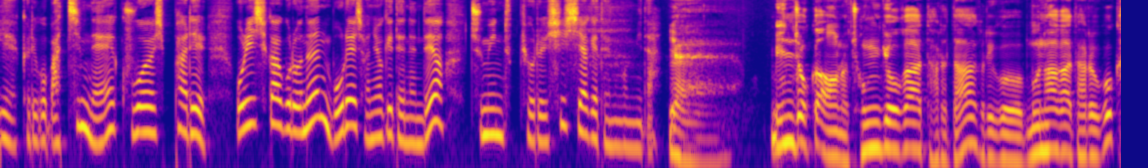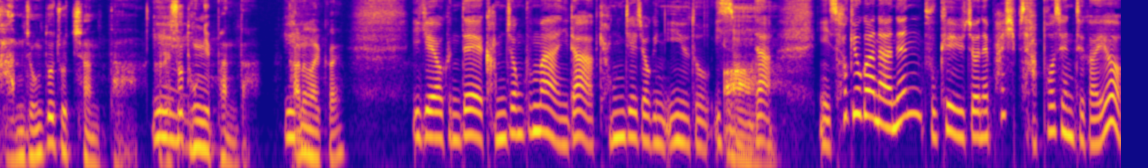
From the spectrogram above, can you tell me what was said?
예, 그리고 마침내 9월 18일 우리 시각으로는 모레 저녁이 되는 데요. 주민 투표를 실시하게 되는 겁니다. 예. 민족과 언어, 종교가 다르다. 그리고 문화가 다르고 감정도 좋지 않다. 그래서 예. 독립한다. 예. 가능할까요? 이게요, 근데 감정뿐만 아니라 경제적인 이유도 있습니다. 아. 이 석유가 나는 북해 유전의 84%가요,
